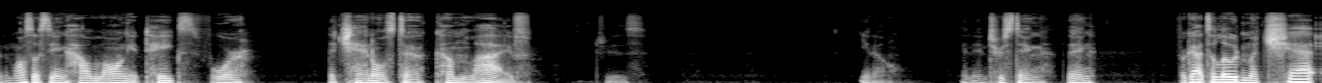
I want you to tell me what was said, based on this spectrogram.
But I'm also seeing how long it takes for the channels to come live, which is, you know, an interesting thing. Forgot to load my chat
